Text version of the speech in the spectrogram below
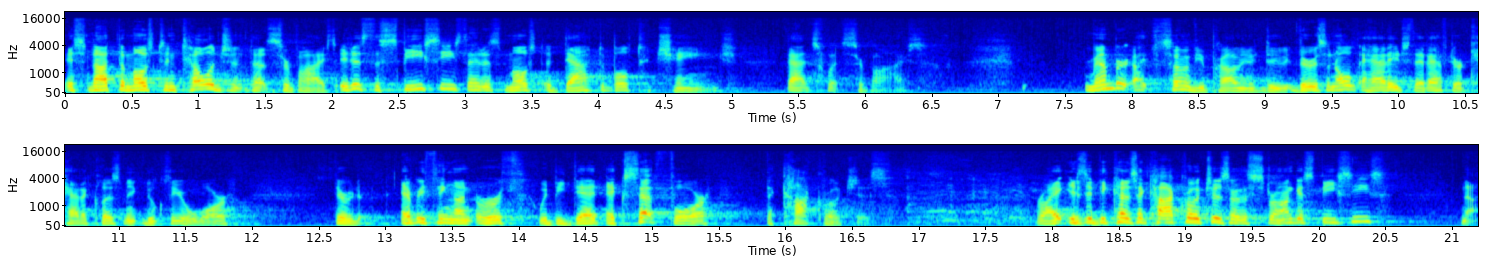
It's not the most intelligent that survives. It is the species that is most adaptable to change. That's what survives. Remember, some of you probably do, there's an old adage that after a cataclysmic nuclear war, there, everything on earth would be dead except for the cockroaches. right? Is it because the cockroaches are the strongest species? No.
